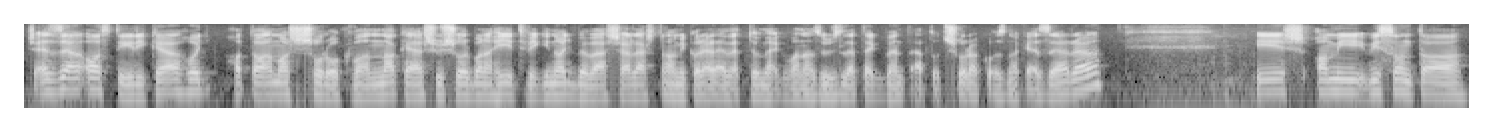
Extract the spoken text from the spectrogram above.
és ezzel azt érik el, hogy hatalmas sorok vannak, elsősorban a hétvégi nagybevásárlásnál, amikor eleve tömeg van az üzletekben, tehát ott sorakoznak ezerrel. És ami viszont a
